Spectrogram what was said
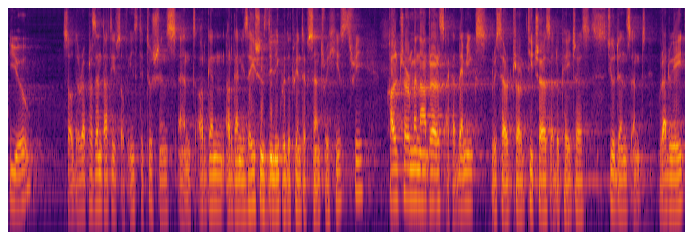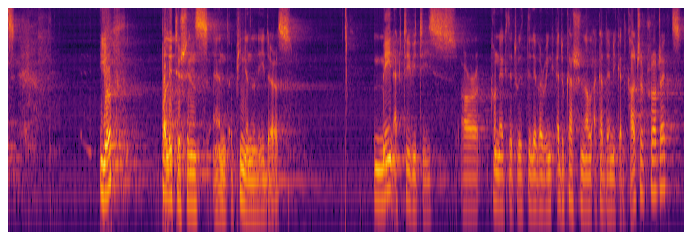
you, so the representatives of institutions and organ organizations dealing with the 20th century history, culture managers, academics, researchers, teachers, educators, students and graduates, youth, politicians and opinion leaders. Main activities are connected with delivering educational, academic and cultural projects,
